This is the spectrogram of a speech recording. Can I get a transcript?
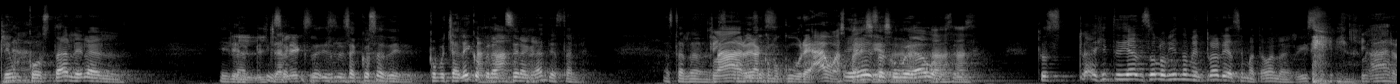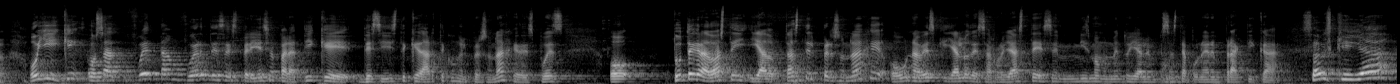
de un Claro. costal era el... El- el chaleco. esa- esa cosa de... Como chaleco, pero Ajá, antes era ajá. grande hasta la... Hasta la Claro, era como cubreaguas, parecía Eso, cubre ¿verdad? aguas. Ajá. Entonces la gente ya solo viéndome entrar ya se mataba la risa. Claro. Oye, ¿y qué? O sea, ¿fue tan fuerte esa experiencia para ti que decidiste quedarte con el personaje después? ¿O tú te graduaste y adoptaste el personaje o una vez que ya lo desarrollaste, ese mismo momento ya lo empezaste a poner en práctica? Sabes que ya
